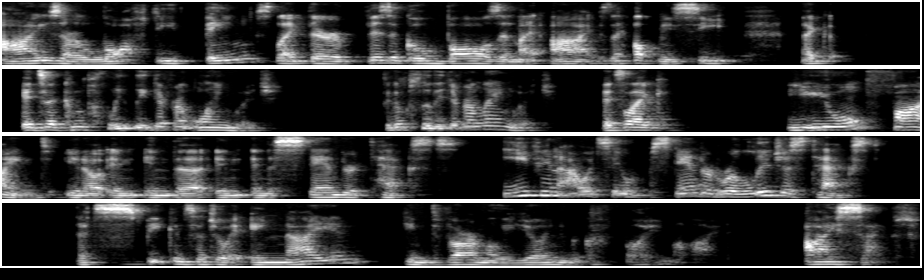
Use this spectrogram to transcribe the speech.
Eyes are lofty things, like they're physical balls in my eyes that help me see. Like it's a completely different language. It's a completely different language. It's like you, you won't find, you know, in in the in in the standard texts, even I would say standard religious text that speak in such a way. Einayim in dvar Eyesight,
